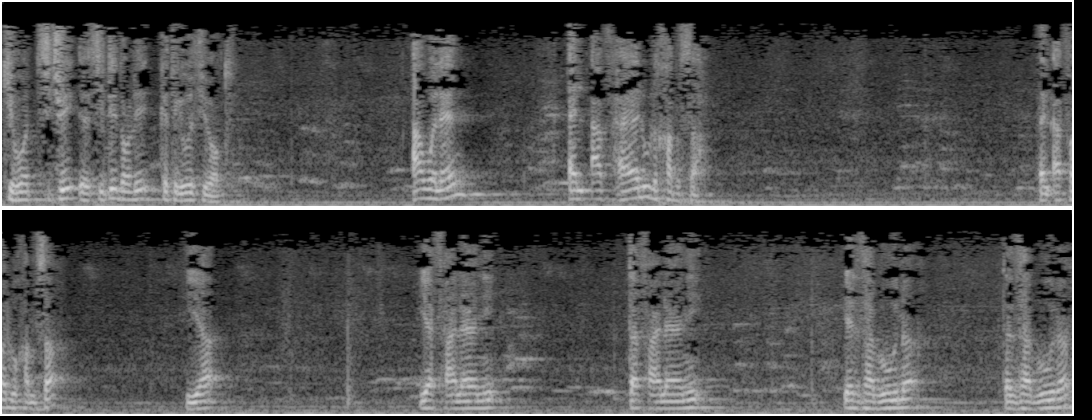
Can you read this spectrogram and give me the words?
qui vont être situés, euh, cités dans les catégories suivantes. أولا الأفعال الخمسة الأفعال خمسة هي يفعلان تفعلان يذهبون تذهبون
